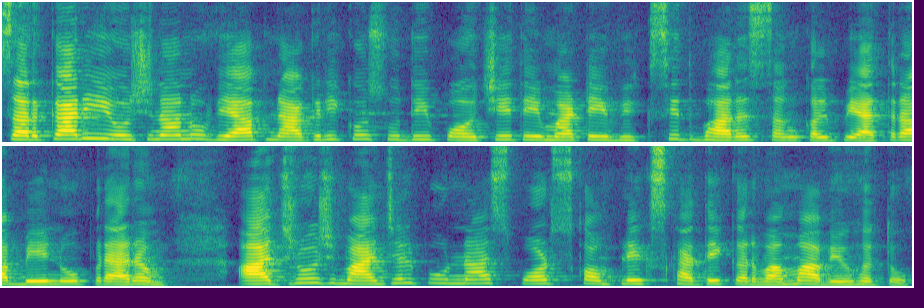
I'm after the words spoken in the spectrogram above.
સરકારી યોજનાનો વ્યાપ નાગરિકો સુધી પહોંચે તે માટે વિકસિત ભારત સંકલ્પ યાત્રા બેનો પ્રારંભ આજરોજ માંજલપુરના સ્પોર્ટ્સ કોમ્પ્લેક્સ ખાતે કરવામાં આવ્યો હતો.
